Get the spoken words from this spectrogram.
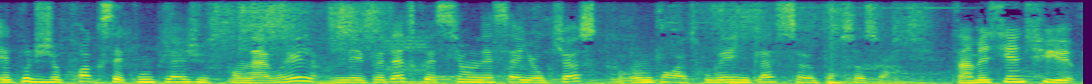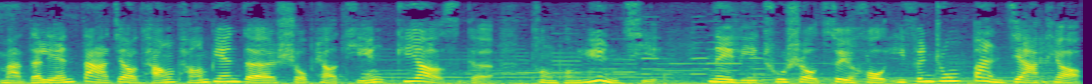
Écoute, je crois que c'est complet jusqu'en avril, mais peut-être que si on essaye au kiosque, on pourra trouver une place euh, pour ce soir. 咱们先去马德莲大教堂旁边的售票亭 kiosk 碰碰运气，那里出售最后一分钟半价票。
